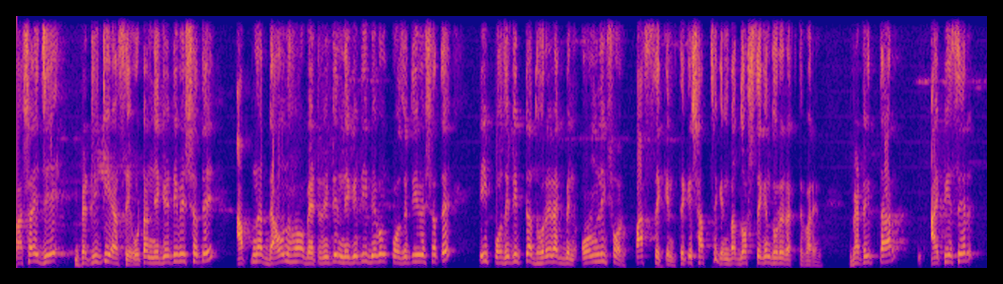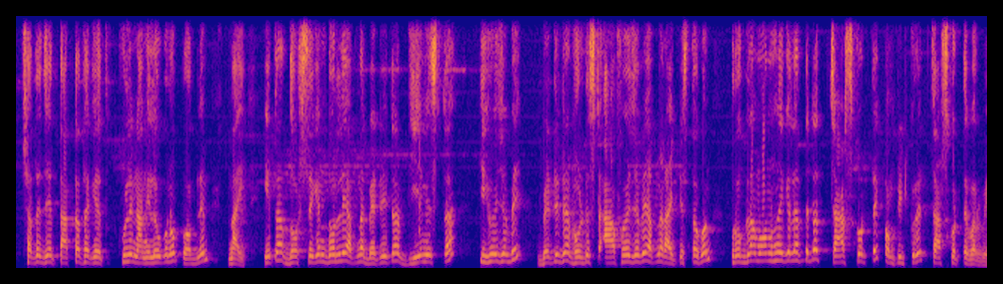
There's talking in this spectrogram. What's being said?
বাসায় যে ব্যাটারিটি আছে, ওটা নেগেটিভের সাথে আপনার ডাউন হওয়া ব্যাটারিটি নেগেটিভ এবং পজিটিভের সাথে এই পজিটিভটা ধরে রাখবেন অনলি ফর পাঁচ সেকেন্ড থেকে সাত সেকেন্ড বা দশ সেকেন্ড ধরে রাখতে পারেন। ব্যাটারির তার আইপিএস এর সাথে যে তারটা থাকে খুলে না নিলেও কোনো প্রবলেম নাই। এটা দশ সেকেন্ড ধরলে আপনার ব্যাটারিটার ভিএমএসটা কি হয়ে যাবে? ব্যাটারিটার ভোল্টেজটা আপ হয়ে যাবে আপনার আইপিএস তখন। প্রোগ্রাম অন হয়ে গেলে আপনি এটা চার্জ করতে কমপ্লিট করে চার্জ করতে পারবে।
